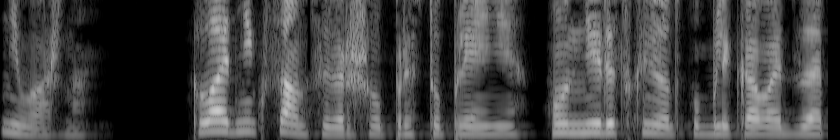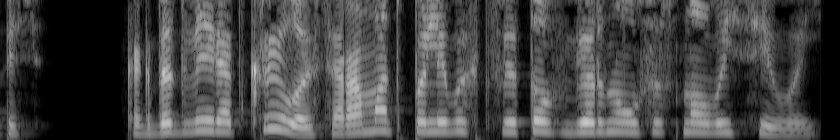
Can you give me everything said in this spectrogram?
Неважно. Кладник сам совершил преступление, он не рискнет публиковать запись. Когда дверь открылась, аромат полевых цветов вернулся с новой силой.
